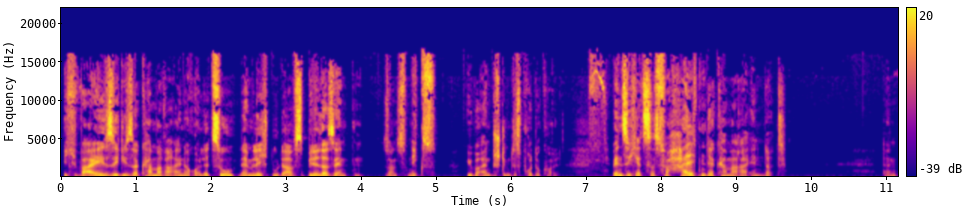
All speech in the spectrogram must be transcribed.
Ich weise dieser Kamera eine Rolle zu, nämlich du darfst Bilder senden, sonst nix, über ein bestimmtes Protokoll. Wenn sich jetzt das Verhalten der Kamera ändert, dann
